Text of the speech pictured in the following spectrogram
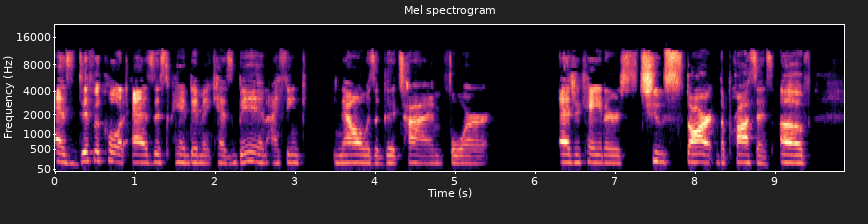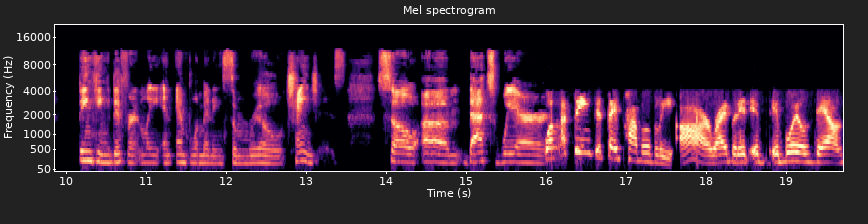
as difficult as this pandemic has been, I think now is a good time for educators to start the process of thinking differently and implementing some real changes. So um, that's where. Well, I think that they probably are, right? But it, it, it boils down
